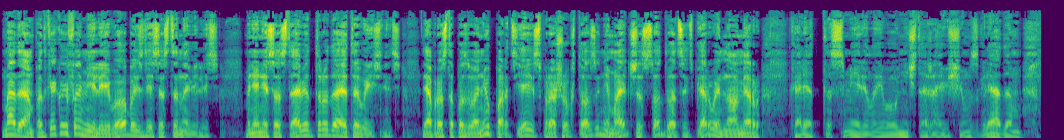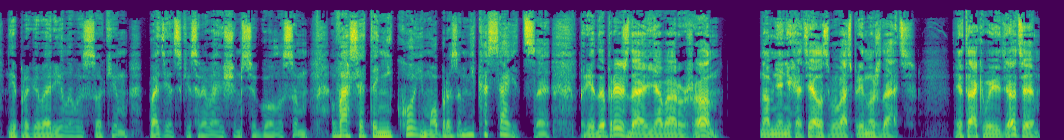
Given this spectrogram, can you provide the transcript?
«Мадам, под какой фамилией вы оба здесь остановились? Мне не составит труда это выяснить. Я просто позвоню портье и спрошу, кто занимает 621 номер». Калетта смерила его уничтожающим взглядом и проговорила высоким, по-детски срывающимся голосом. «Вас это никоим образом не касается. Предупреждаю, я вооружен, но мне не хотелось бы вас принуждать. Итак, вы идете?»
